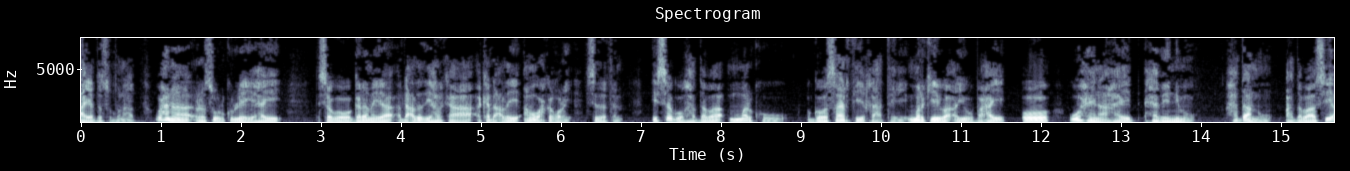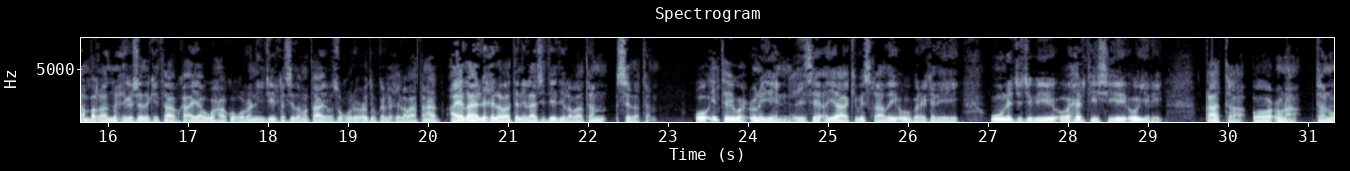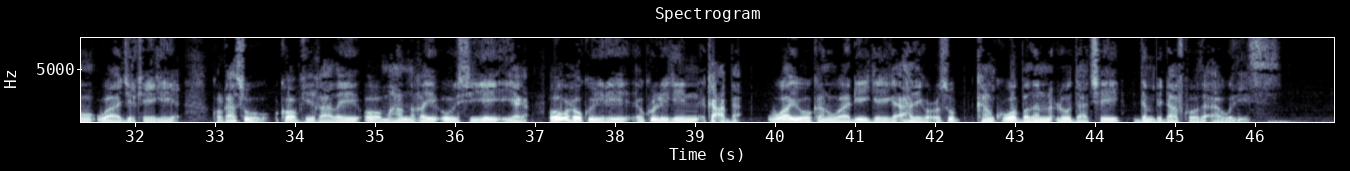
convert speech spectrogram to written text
aayadda soddonaad. Waxaana rasuulku leeyahay isagoo garanaya dhacdadii halkaa ka dhacday ama wax ka qoray. Sida tan isagu haddaba markuu goosaartii qaatay markiiba ayuu baxay oo waxayna ahayd habeennimo haddaannu haddaba si anba qaadno xigashada kitaabka ayaa waxaa ku qoran injiilka sida mataayo su qoray cutubka lix iyo labaatanaad aayadaha lix iyo labaatan ilaa siddeed iyo labaatan. Sida tan oo intay wax cunayeen ciise ayaa kibis qaaday oo barakadeeyey wuuna jejebiyey oo xertii siiyey oo yidhi qaata oo cuna tanu waa jirkaygii. Kolkaasuu koobkii qaaday oo mahadnaqay oo siiyey iyaga oo wuxuu ku yidhi kulligiin ka cabba waayo kan waa dhiiggayga axdiga cusub kan kuwo badan loo daadshay dembi dhaafkooda aawadiis.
